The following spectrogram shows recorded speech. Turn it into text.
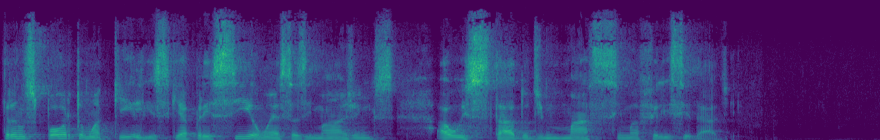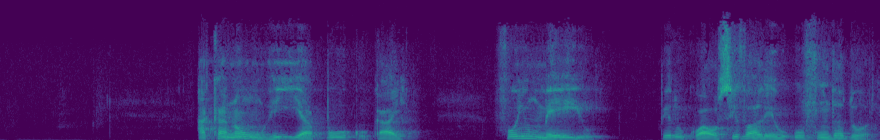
transportam aqueles que apreciam essas imagens ao estado de máxima felicidade. A Canon Riapuco Kai foi um meio pelo qual se valeu o fundador,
